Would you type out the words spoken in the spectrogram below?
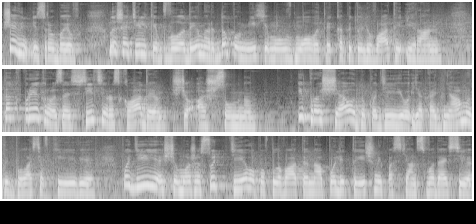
Що він і зробив? Лише тільки б Володимир допоміг йому вмовити капітулювати Іран. Так прикро за всі ці розклади, що аж сумно. І про ще одну подію, яка днями відбулася в Києві. Подія, що може суттєво повпливати на політичний пасьянс в Одесі.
